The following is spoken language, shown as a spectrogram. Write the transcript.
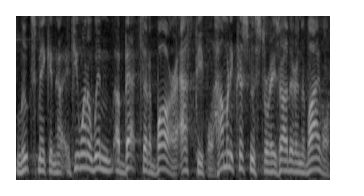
Luke's making, a, if you want to win a bets at a bar, ask people, how many Christmas stories are there in the Bible?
